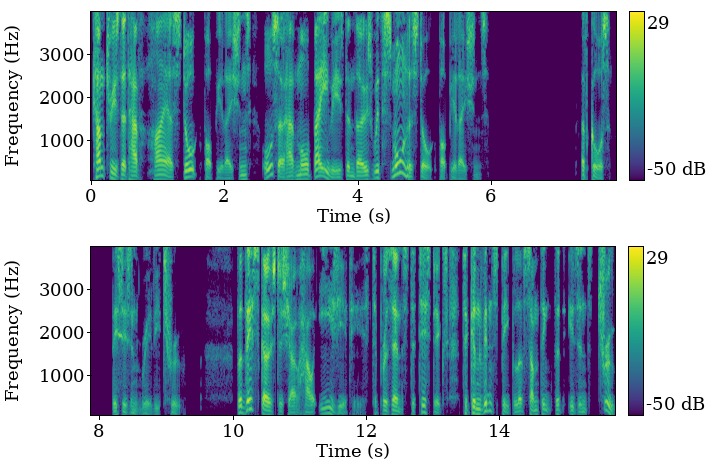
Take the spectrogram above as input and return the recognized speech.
Countries that have higher stork populations also have more babies than those with smaller stork populations. Of course, this isn't really true. But this goes to show how easy it is to present statistics to convince people of something that isn't true.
